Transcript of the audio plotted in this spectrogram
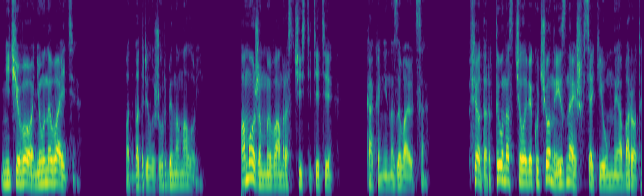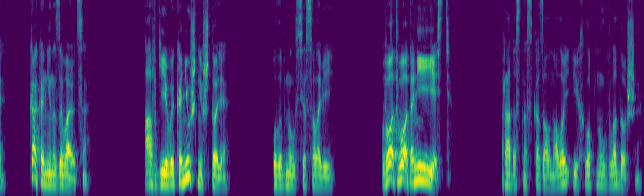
Ничего, не унывайте. Подбодрил Журбина Малой. Поможем мы вам расчистить эти... Как они называются? Федор, ты у нас человек-ученый и знаешь всякие умные обороты. Как они называются? Авгиевы конюшни, что ли? улыбнулся Соловей. «Вот-вот, они и есть!» Радостно сказал Малой и хлопнул в ладоши.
